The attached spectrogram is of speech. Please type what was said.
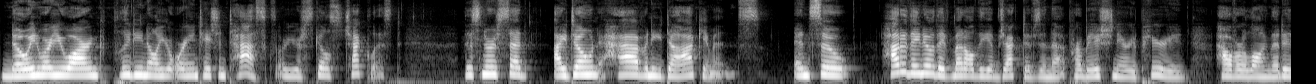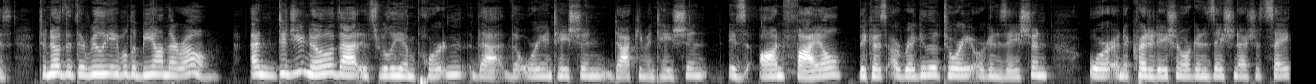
knowing where you are and completing all your orientation tasks or your skills checklist. This nurse said, I don't have any documents. And so, how do they know they've met all the objectives in that probationary period, however long that is, to know that they're really able to be on their own? And did you know that it's really important that the orientation documentation is on file because a regulatory organization or an accreditation organization, I should say,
